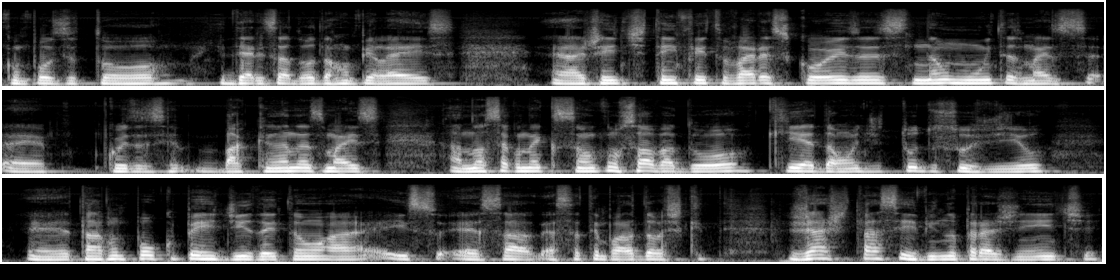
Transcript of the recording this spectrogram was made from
compositor, idealizador da Rompilés. A gente tem feito várias coisas, não muitas, mas é, coisas bacanas, mas a nossa conexão com Salvador, que é da onde tudo surgiu, estava é, um pouco perdida. Então, a, isso, essa, essa temporada eu acho que já está servindo para a gente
